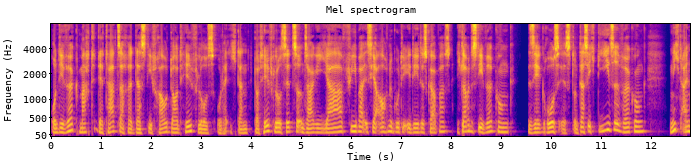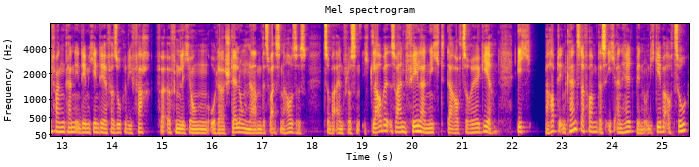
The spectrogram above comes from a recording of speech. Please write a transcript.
und die Wirkmacht der Tatsache, dass die Frau dort hilflos oder ich dann dort hilflos sitze und sage, ja, Fieber ist ja auch eine gute Idee des Körpers. Ich glaube, dass die Wirkung sehr groß ist und dass ich diese Wirkung nicht einfangen kann, indem ich hinterher versuche, die Fachveröffentlichungen oder Stellungnahmen des Weißen Hauses zu beeinflussen. Ich glaube, es war ein Fehler, nicht darauf zu reagieren. Ich behaupte in keinster Form, dass ich ein Held bin. Und ich gebe auch zu,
